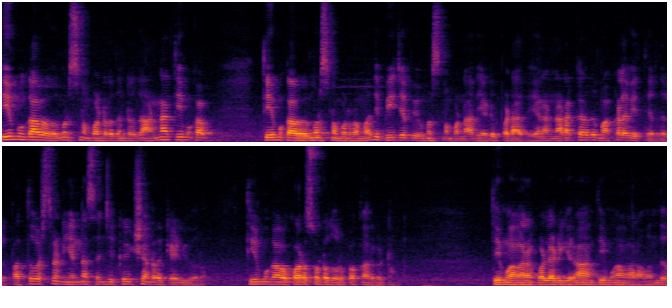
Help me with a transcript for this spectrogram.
திமுகவை விமர்சனம் பண்ணுறதுன்றது அண்ணா திமுக திமுக விமர்சனம் பண்ணுற மாதிரி பிஜேபி விமர்சனம் பண்ணால் அது எடுப்படாது ஏன்னா நடக்கிறது மக்களவைத் தேர்தல். பத்து வருஷத்தில் நீ என்ன செஞ்சு கீழ்ச்சன்ற கேள்வி வரும். திமுகவை குறை சொல்கிறது ஒரு பக்கம் இருக்கட்டும். திமுககாரன் கொள்ளடிக்கிறான் திமுககாரன் வந்து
